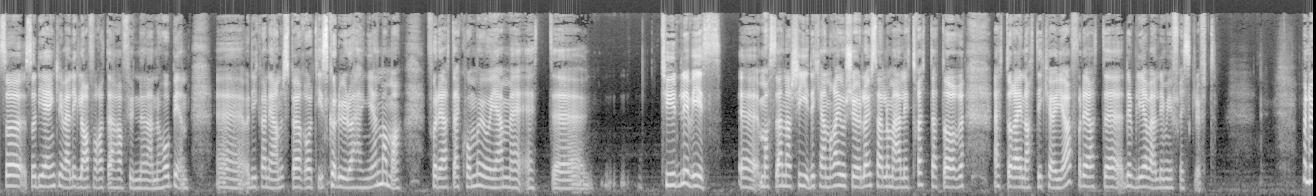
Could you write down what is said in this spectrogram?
Så, så, de er egentlig veldig glad for at jeg har funnet denne hobbyen. Eh, og de kan gjerne spørre når skal du ut og henge igjen, mamma? For jeg kommer jo hjem med et eh, tydeligvis eh, masse energi. Det kjenner jeg jo sjøl òg, selv om jeg er litt trøtt etter, etter ei natt i køya. For eh, det blir veldig mye frisk luft. Men du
